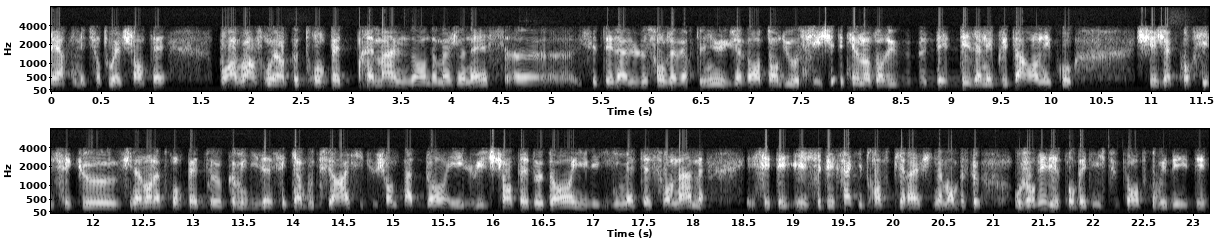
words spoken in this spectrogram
certes, mais surtout elle chantait pour avoir joué un peu de trompette très mal dans, ma jeunesse, euh, c'était la leçon que j'avais retenue et que j'avais entendu aussi, bien entendu, des, années plus tard en écho chez Jacques Courcil, c'est que finalement la trompette, euh, comme il disait, c'est qu'un bout de ferraille si tu chantes pas dedans. Et lui, il chantait dedans, il, il mettait son âme, et c'était et c'était ça qui transpirait finalement, parce que aujourd'hui, des trompettistes, tu peux en trouver des, des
